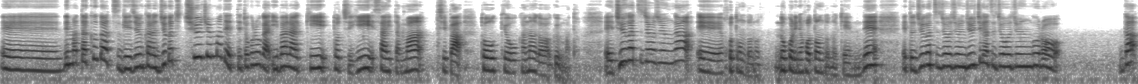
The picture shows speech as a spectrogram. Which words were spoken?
えー、でまた9月下旬から10月中旬までっていうところが茨城栃木埼玉千葉東京神奈川群馬と、えー、10月上旬が、えー、ほとんどの残りのほとんどの県で、えっと、10月上旬11月上旬頃が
